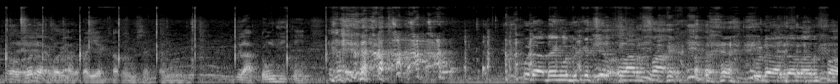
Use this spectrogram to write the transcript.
Kalau Eh, apa ya? apa ya kalau misalkan dilatung sih kayaknya Udah ada yang lebih kecil larva. Udah ada larva.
